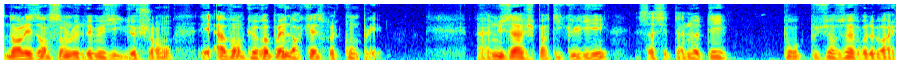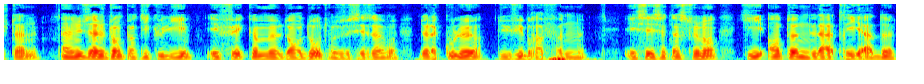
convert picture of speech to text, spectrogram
dans les ensembles de musique de chambre, et avant que reprenne l'orchestre complet. Un usage particulier, ça c'est à noter pour plusieurs œuvres de Bernstein, un usage donc particulier est fait, comme dans d'autres de ses œuvres, de la couleur du vibraphone, et c'est cet instrument qui entonne la triade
